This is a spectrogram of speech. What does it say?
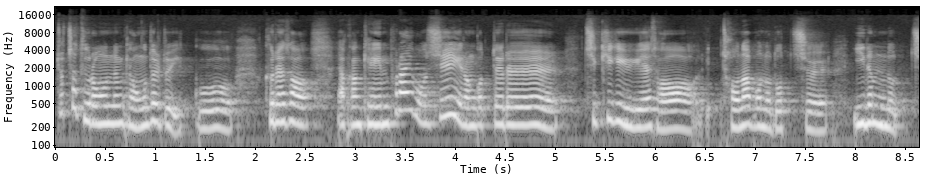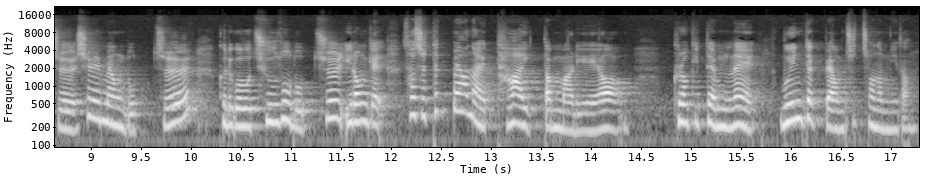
쫓아 들어오는 경우들도 있고 그래서 약간 개인 프라이버시 이런 것들을 지키기 위해서 전화번호 노출, 이름 노출, 실명 노출, 그리고 주소 노출 이런 게 사실 택배 하나에 다 있단 말이에요. 그렇기 때문에 무인 택배함 추천합니다.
